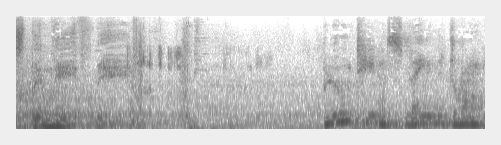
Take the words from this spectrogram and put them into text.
Is beneath me. Blue team has slain the dragon.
